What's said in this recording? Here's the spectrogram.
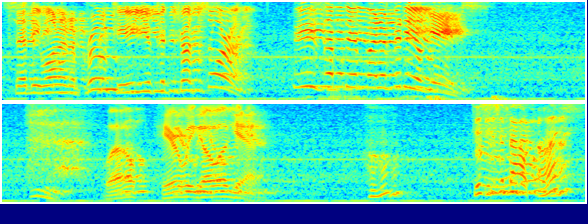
Said he wanted to prove to you you could trust Sora. He's up there by the video games. Well, here we go again. Huh? This is about us?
